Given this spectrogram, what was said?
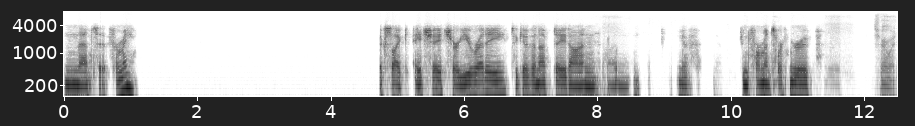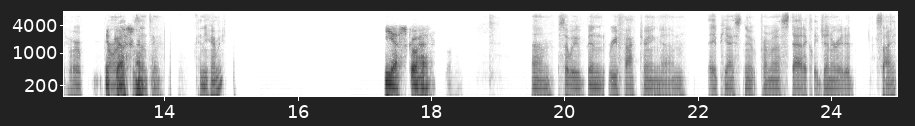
And that's it for me. Looks like HH, are you ready to give an update on, on you have conformance working group? Sure, we're presenting. Can you hear me? Yes, go ahead. Um, so we've been refactoring um, API Snoop from a statically generated site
